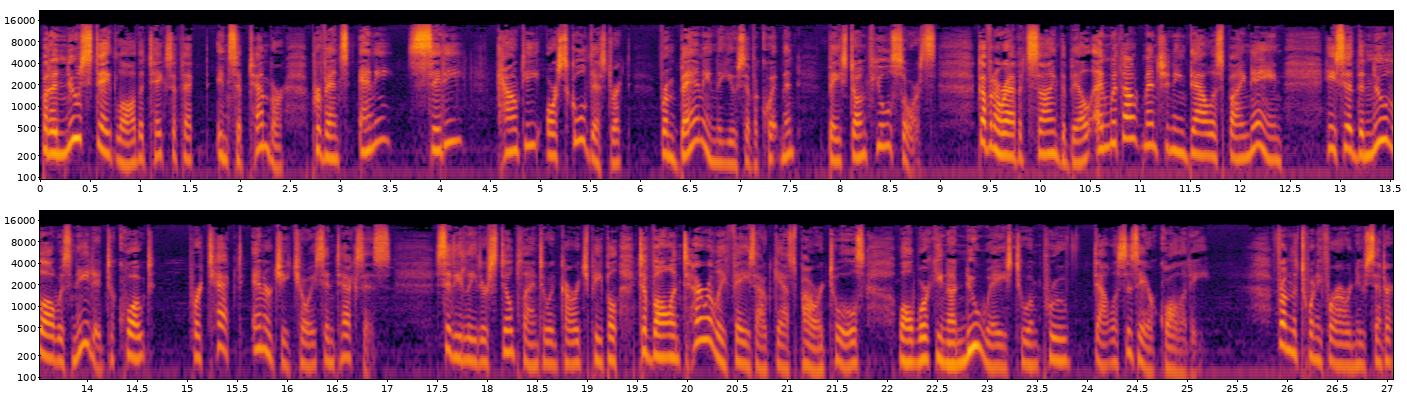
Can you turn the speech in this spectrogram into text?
But a new state law that takes effect in September prevents any city, county, or school district from banning the use of equipment based on fuel source. Governor Abbott signed the bill, and without mentioning Dallas by name, he said the new law was needed to, quote, protect energy choice in Texas. City leaders still plan to encourage people to voluntarily phase out gas powered tools while working on new ways to improve Dallas's air quality. From the 24 hour news center,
